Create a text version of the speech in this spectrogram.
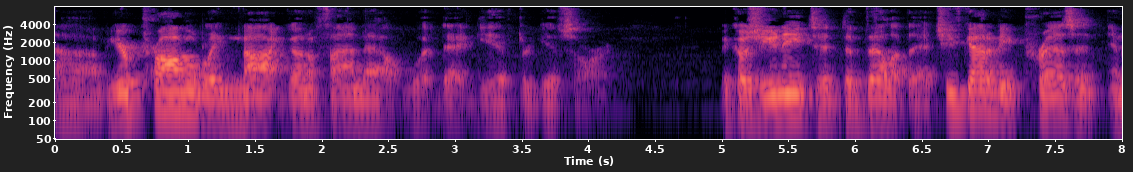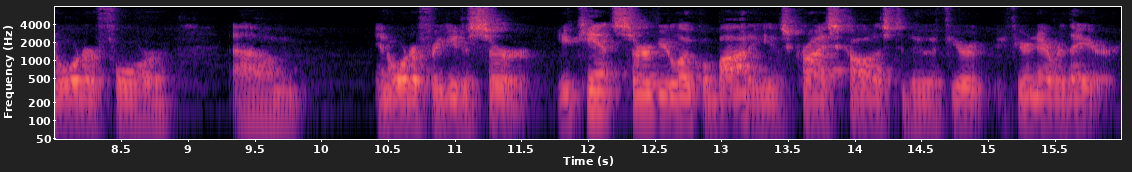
uh, you're probably not going to find out what that gift or gifts are because you need to develop that. You've got to be present in order for um, in order for you to serve. You can't serve your local body as Christ called us to do if you're if you're never there.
